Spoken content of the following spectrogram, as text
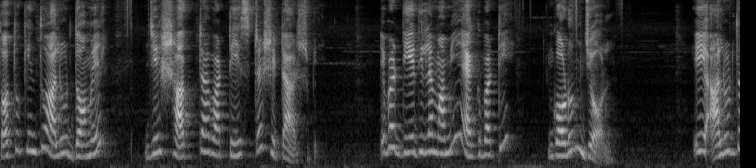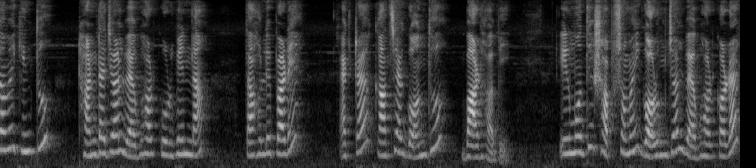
তত কিন্তু আলুর দমের যে স্বাদটা বা টেস্টটা সেটা আসবে। এবার দিয়ে দিলাম আমি এক বাটি গরম জল। এই আলুর দমে কিন্তু ঠান্ডা জল ব্যবহার করবেন না, তাহলে পারে একটা কাঁচা গন্ধ বার হবে। এর মধ্যে সবসময় গরম জল ব্যবহার করার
